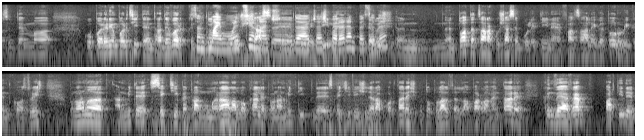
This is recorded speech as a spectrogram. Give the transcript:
suntem uh, cu păreri împărțite, într-adevăr. Când Sunt mai mulți în de aceeași părere în PSD? În, în toată țara cu șase buletine în fața alegătorului, când construiești, până la urmă, anumite secții pentru a număra la locale pe un anumit tip de specific și de raportare și cu totul altfel la parlamentare, când vei avea partide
